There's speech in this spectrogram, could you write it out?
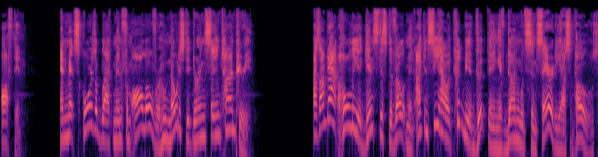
often and met scores of black men from all over who noticed it during the same time period. As I'm not wholly against this development, I can see how it could be a good thing if done with sincerity, I suppose.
